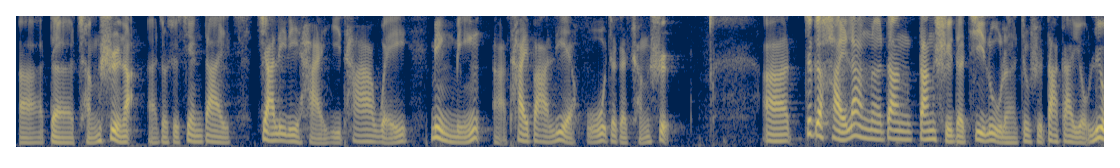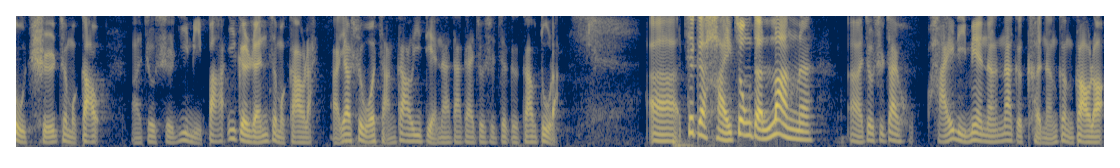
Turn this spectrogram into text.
啊的城市呢，啊，就是现代加利利海以它为命名啊，泰巴列湖这个城市。啊，这个海浪呢，当当时的记录呢，就是大概有六尺这么高啊，就是一米八一个人这么高了啊。要是我长高一点呢，大概就是这个高度了。啊、这个海中的浪呢，啊、就是在海里面呢，那个可能更高了。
